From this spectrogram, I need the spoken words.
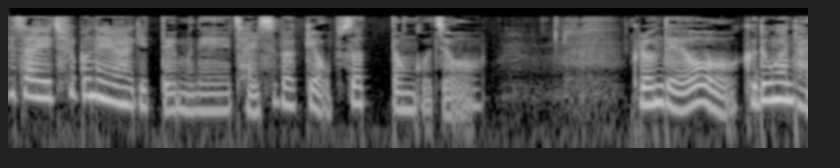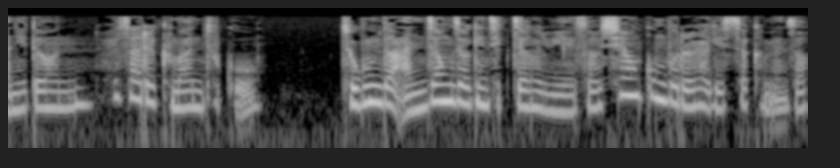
회사에 출근해야 하기 때문에 잘 수밖에 없었던 거죠. 그런데요, 그동안 다니던 회사를 그만두고 조금 더 안정적인 직장을 위해서 시험 공부를 하기 시작하면서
